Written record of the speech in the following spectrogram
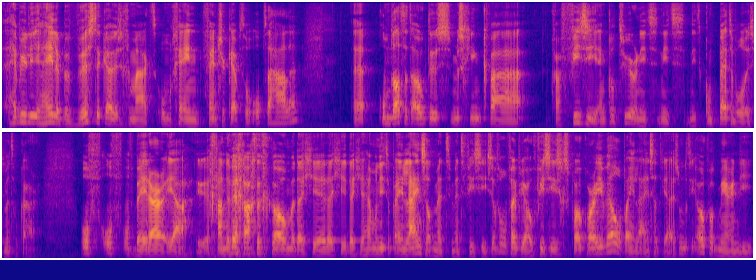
hebben jullie een hele bewuste keuze gemaakt om geen venture capital op te halen? Eh, omdat het ook dus misschien qua, qua visie en cultuur niet, niet, niet compatible is met elkaar. Of, of, of ben je daar ja, gaandeweg achter gekomen dat je, dat, je, dat je helemaal niet op één lijn zat met, met visies? Of, of heb je ook visies gesproken waar je wel op één lijn zat, juist omdat die ook wat meer in die,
